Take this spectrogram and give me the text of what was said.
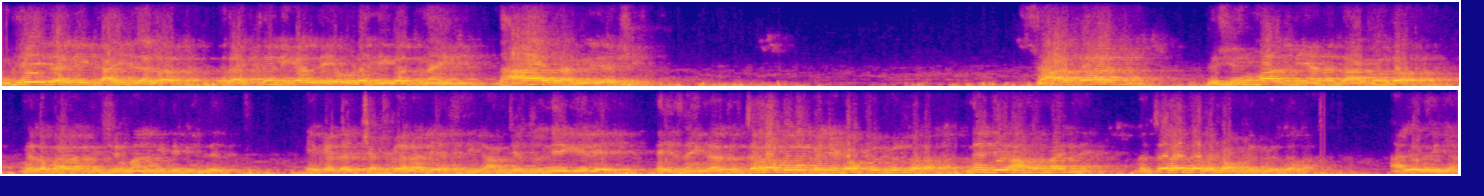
कुठेही झाली काही झालं रक्त निघालं एवढं निघत नाही. धार लागली अशी. सात आठ रुमाल मी यांना दाखवलं. मला बघा रुमाल किती भिजलेत एखादा चक्कर आली असती. आमचे जुने गेले. हे सांगितलं तर चला बघा पहिले डॉक्टरकडे चला. नाही ते आम्हाला माहीत नाही. चला चला चला डॉक्टरकडे चला. आले या.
